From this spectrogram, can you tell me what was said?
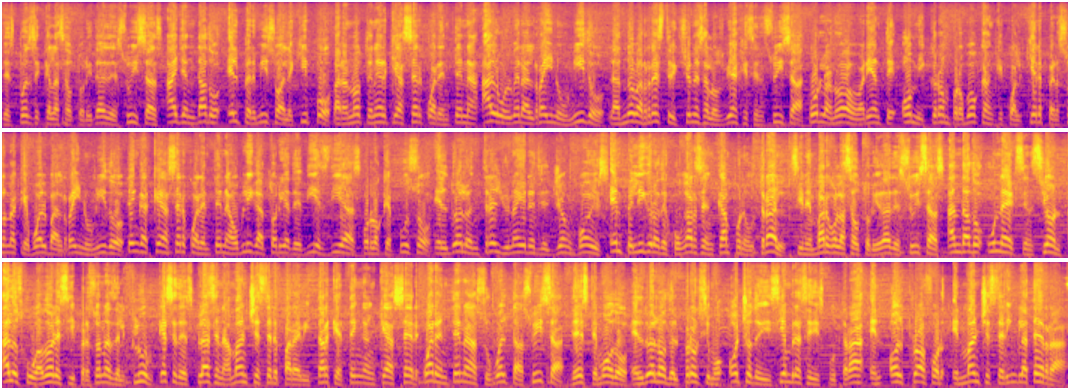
después de que las autoridades suizas hayan dado el permiso al equipo para no tener que hacer cuarentena al volver al Reino Unido. Las nuevas restricciones a los viajes en Suiza por la nueva variante Omicron provocan que cualquier persona que vuelva al Reino Unido tenga que hacer cuarentena obligatoria de 10 días, por lo que puso el duelo entre el United y el Young Boys en peligro de jugarse en campo neutral. Sin embargo, las autoridades suizas han dado una exención a los jugadores y personas del club que se desplacen a Manchester para evitar que tengan que hacer cuarentena a su vuelta a Suiza. De este modo, el duelo del próximo 8 de diciembre se disputará en Old Trafford en Manchester, Inglaterra.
